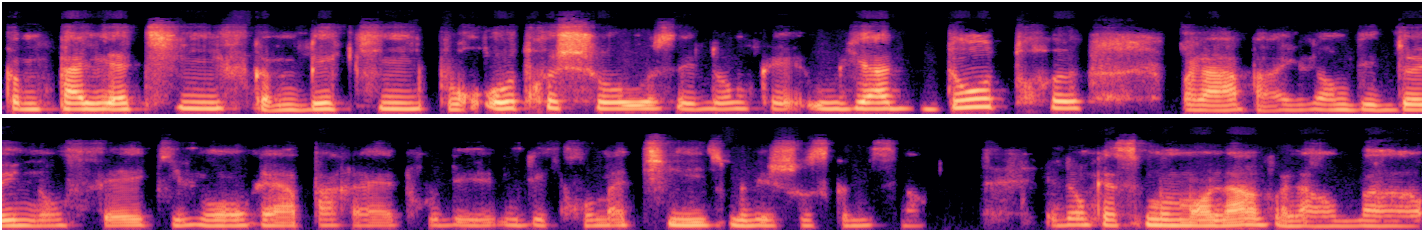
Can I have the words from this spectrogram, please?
comme palliatif, comme béquille pour autre chose, et donc euh, où il y a d'autres, voilà, par exemple des deuils non faits qui vont réapparaître ou des, ou des traumatismes, des choses comme ça. Et donc à ce moment-là, voilà, on va,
